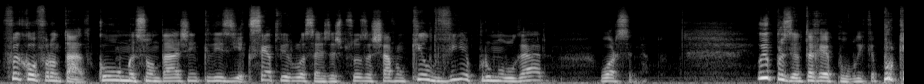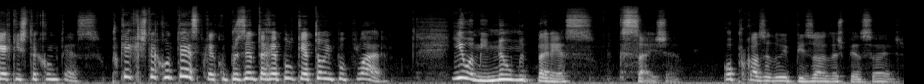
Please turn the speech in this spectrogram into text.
Foi confrontado com uma sondagem que dizia que 7,6% das pessoas achavam que ele devia promulgar o orçamento. E o Presidente da República, porquê é que isto acontece? Porquê é que isto acontece? Porquê é que o Presidente da República é tão impopular? E eu, a mim, não me parece que seja ou por causa do episódio das pensões,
